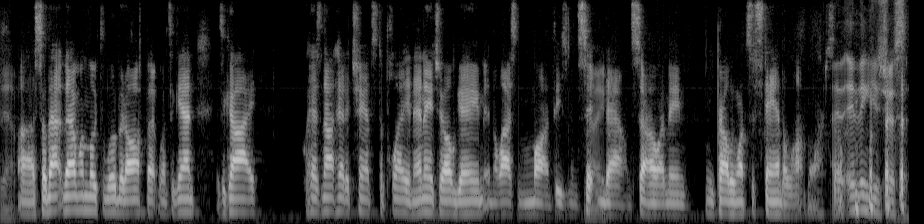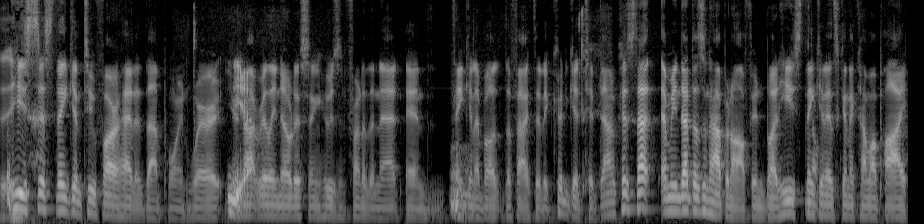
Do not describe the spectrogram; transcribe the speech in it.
Yeah. Uh, so that that one looked a little bit off. But once again, it's a guy has not had a chance to play an NHL game in the last month. He's been sitting Right. down. So I mean, he probably wants to stand a lot more. So. I, I think he's just he's just thinking too far ahead at that point where you're Yeah. not really noticing who's in front of the net and mm-hmm. thinking about the fact that it could get tipped down because that I mean that doesn't happen often but he's thinking it's going to come up high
